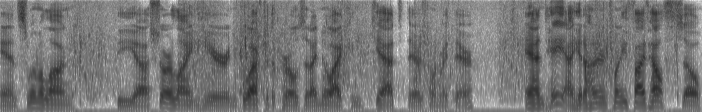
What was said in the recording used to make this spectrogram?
and swim along the uh, shoreline here and go after the pearls that I know I can get. There's one right there. And hey, I hit 125 health, so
